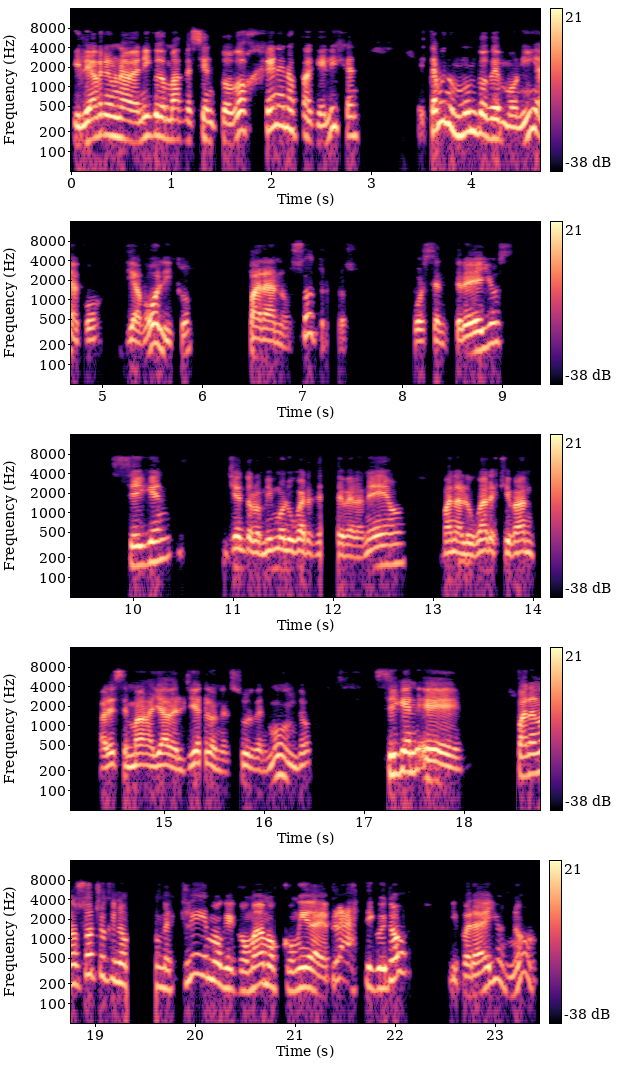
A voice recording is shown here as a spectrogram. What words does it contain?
y le abren un abanico de más de 102 géneros para que elijan. Estamos en un mundo demoníaco, diabólico, para nosotros, pues entre ellos siguen yendo a los mismos lugares de veraneo, van a lugares que van, parece más allá del hielo en el sur del mundo, siguen, eh, para nosotros que nos mezclemos, que comamos comida de plástico y todo, y para ellos no,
